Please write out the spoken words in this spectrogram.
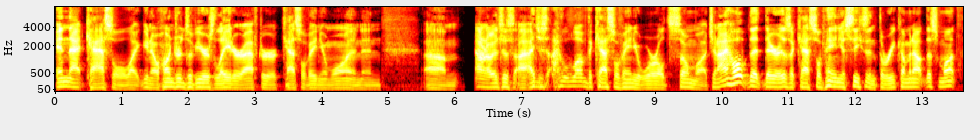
in that castle, like you know, hundreds of years later after Castlevania One, and um, I don't know. It's just I, I just I love the Castlevania world so much, and I hope that there is a Castlevania season three coming out this month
